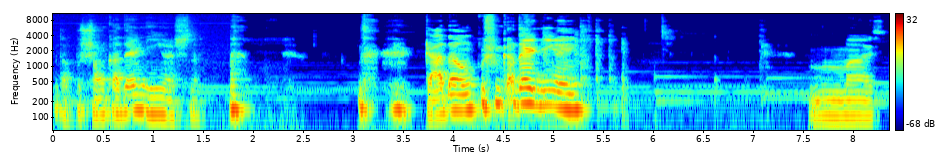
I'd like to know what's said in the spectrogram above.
Dá pra puxar um caderninho, acho, né? Cada um puxa um caderninho aí. Mas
